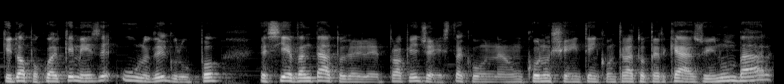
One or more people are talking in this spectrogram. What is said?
che dopo qualche mese uno del gruppo eh, si è vantato delle proprie gesta con un conoscente incontrato per caso in un bar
